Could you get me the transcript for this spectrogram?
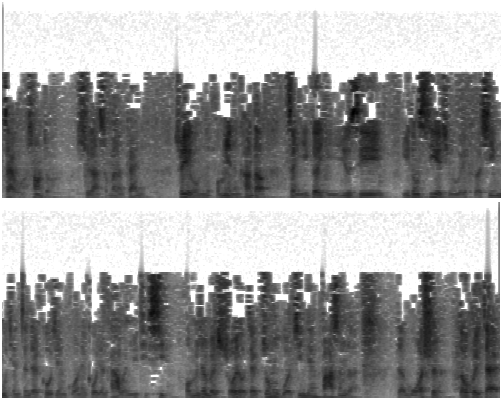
再往上走是个什么样的概念？所以我们我们也能看到，整一个以 UC 移动事业群为核心，目前正在构建国内构建大文娱体系。我们认为，所有在中国今天发生的的模式，都会在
